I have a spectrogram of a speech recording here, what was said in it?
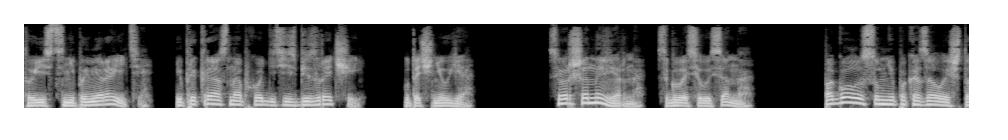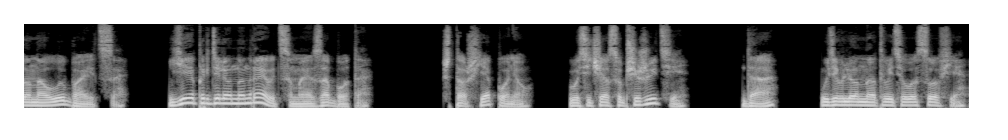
То есть не помираете и прекрасно обходитесь без врачей, уточнил я. Совершенно верно, согласилась она. По голосу мне показалось, что она улыбается. Ей определенно нравится моя забота. Что ж, я понял. Вы сейчас в общежитии? Да, удивленно ответила Софья.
